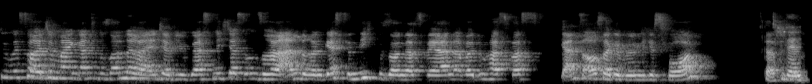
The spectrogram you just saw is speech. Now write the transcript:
Du bist heute mein ganz besonderer Interviewgast. Nicht, dass unsere anderen Gäste nicht besonders wären, aber du hast was ganz Außergewöhnliches vor. Das denn,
